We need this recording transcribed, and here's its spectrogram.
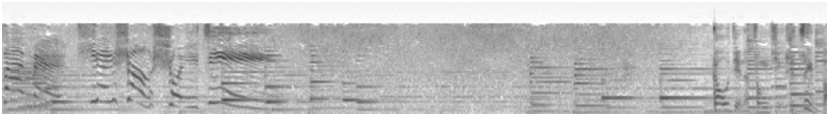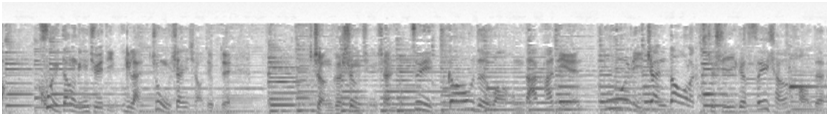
赞哎，天上水镜。风景是最棒，会当凌绝顶，一览众山小，对不对？整个圣景山最高的网红打卡点——玻璃栈道了，这是一个非常好的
